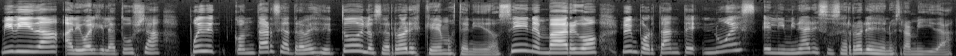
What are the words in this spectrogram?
Mi vida, al igual que la tuya, puede contarse a través de todos los errores que hemos tenido. Sin embargo, lo importante no es eliminar esos errores de nuestra vida,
